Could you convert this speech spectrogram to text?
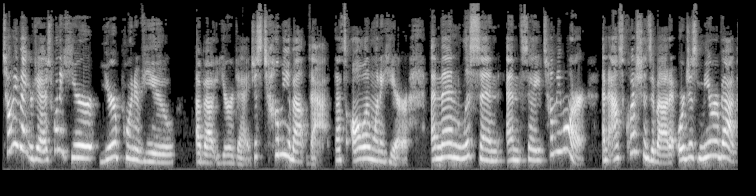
tell me about your dad. I just want to hear your point of view about your day. Just tell me about that. That's all I want to hear. And then listen and say, tell me more and ask questions about it or just mirror back.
